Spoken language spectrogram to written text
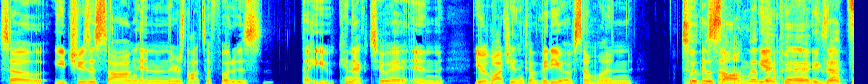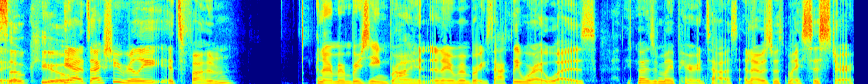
So you choose a song, and then there's lots of photos that you connect to it, and you're watching like a video of someone to with the a song, that Yeah, they pick. exactly. That's so cute. Yeah, it's actually really it's fun. And I remember seeing Brian, and I remember exactly where I was. I think I was in my parents' house, and I was with my sister,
